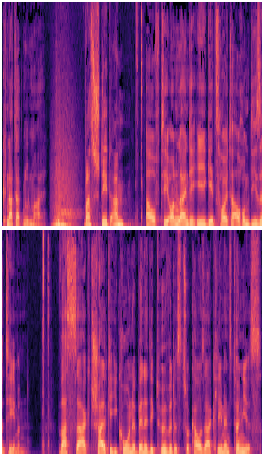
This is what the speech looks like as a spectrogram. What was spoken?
knattert nun mal. Was steht an? Auf t-online.de geht's heute auch um diese Themen. Was sagt Schalke-Ikone Benedikt Hövedes zur Causa Clemens Tönnies?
